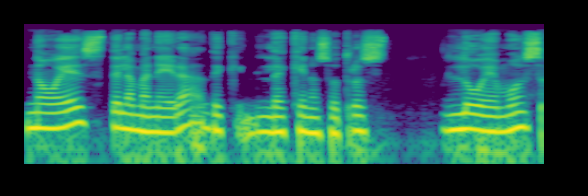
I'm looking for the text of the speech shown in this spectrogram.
no es de la manera de que, la que nosotros lo hemos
